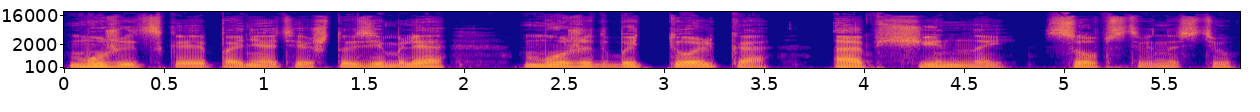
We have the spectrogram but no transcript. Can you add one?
мужицкое понятие, что земля может быть только общинной собственностью.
